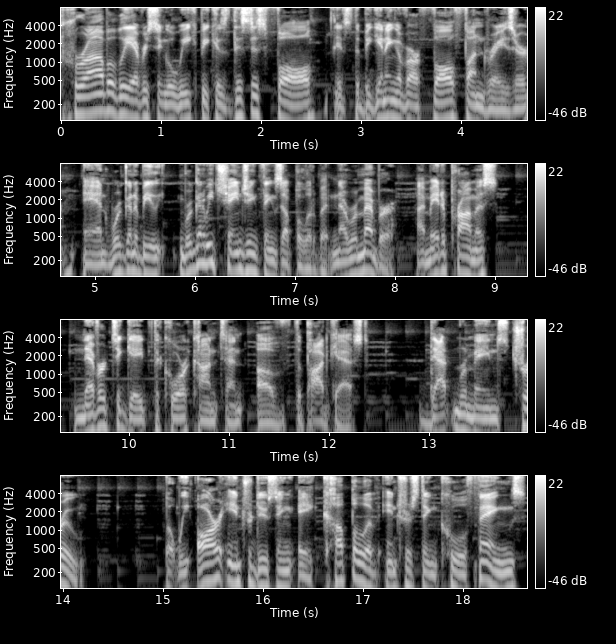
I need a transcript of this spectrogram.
probably every single week because this is fall. It's the beginning of our fall fundraiser and we're going to be we're going to be changing things up a little bit. Now remember, I made a promise never to gate the core content of the podcast. That remains true. But we are introducing a couple of interesting cool things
